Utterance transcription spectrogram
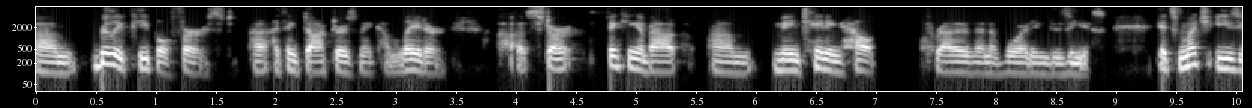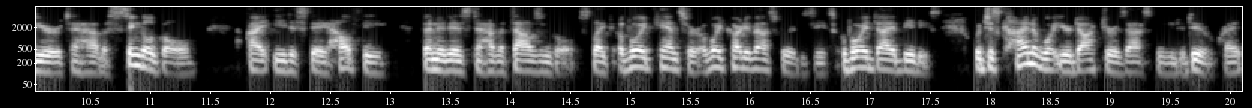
um, really people first. Uh, i think doctors may come later. Uh, start thinking about um, maintaining health rather than avoiding disease. It's much easier to have a single goal i.e., to stay healthy, than it is to have a thousand goals, like avoid cancer, avoid cardiovascular disease, avoid diabetes, which is kind of what your doctor is asking you to do, right?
